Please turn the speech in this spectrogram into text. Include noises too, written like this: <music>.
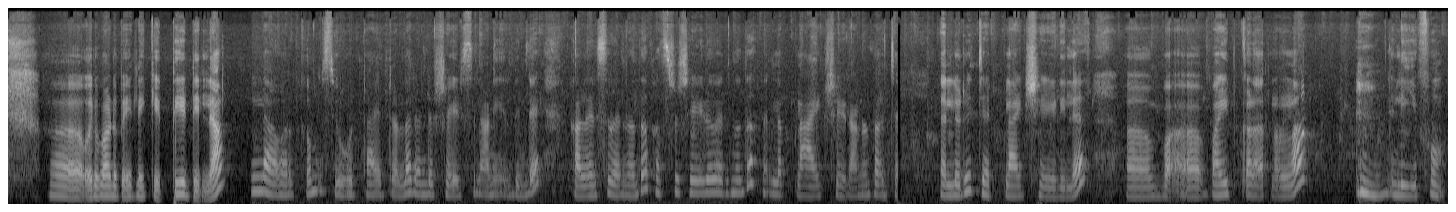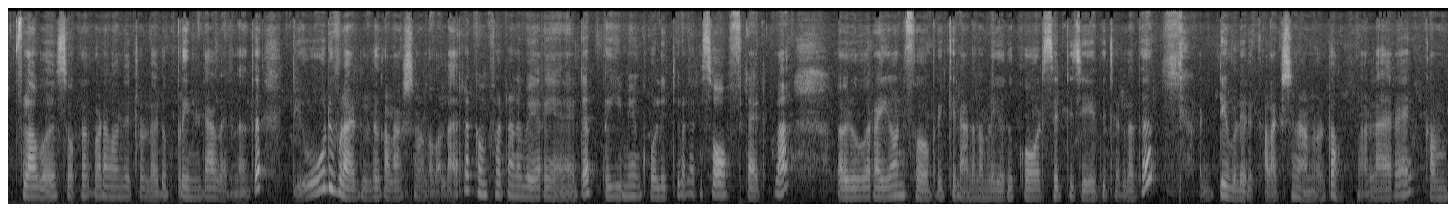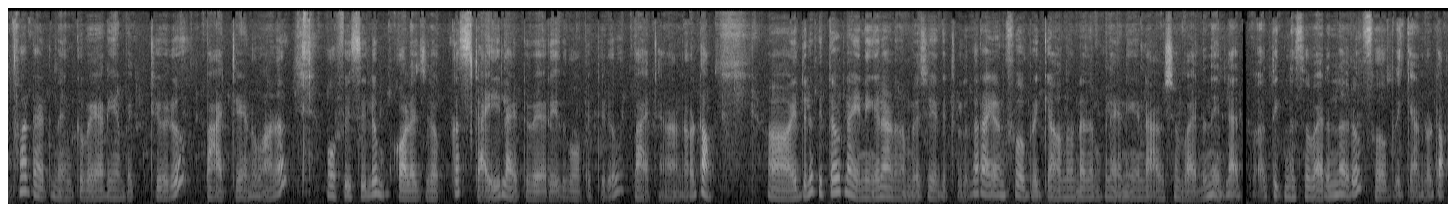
ഒരുപാട് പേരിലേക്ക് എത്തിയിട്ടില്ല. എല്ലാവർക്കും സ്യൂട്ടായിട്ടുള്ള രണ്ട് ഷെയ്ഡ്സിലാണ് ഇതിന്റെ കളേഴ്സ് വരുന്നത്. ഫസ്റ്റ് ഷെയ്ഡ് വരുന്നത് നല്ല ബ്ലാക്ക് ഷെയ്ഡാണ് കേട്ടോ. നല്ലൊരു ജെറ്റ് ബ്ലാക്ക് ഷെയ്ഡിൽ വൈറ്റ് കളറിലുള്ള <clears throat> ലീഫും ഫ്ലവേഴ്സും ഒക്കെ കൂടെ വന്നിട്ടുള്ള ഒരു പ്രിന്റാണ് വരുന്നത്. ബ്യൂട്ടിഫുൾ ആയിട്ടുള്ളൊരു കളക്ഷനാണ് വളരെ കംഫർട്ടാണ് വെയർ ചെയ്യാനായിട്ട്. പ്രീമിയം ക്വാളിറ്റി വളരെ സോഫ്റ്റ് ആയിട്ടുള്ള ഒരു റയോൺ ഫാബ്രിക്കിലാണ് നമ്മൾ ഈ ഒരു കോഡ് സെറ്റ് ചെയ്തിട്ടുള്ളത്. അടിപൊളി ഒരു കളക്ഷനാണ് കേട്ടോ. വളരെ കംഫർട്ടായിട്ട് നിങ്ങൾക്ക് വെയർ ചെയ്യാൻ പറ്റിയൊരു പാറ്റേണുമാണ്. ഓഫീസിലും കോളേജിലും ഒക്കെ സ്റ്റൈലായിട്ട് വെയർ ചെയ്ത് പോകാൻ പറ്റിയൊരു പാറ്റേൺ ആണ് കേട്ടോ. ഇതിൽ വിത്തൗട്ട് ലൈനിങ്ങിലാണ് നമ്മൾ ചെയ്തിട്ടുള്ളത്. റയോൺ ഫാബ്രിക് ആവുന്നതുകൊണ്ട് നമുക്ക് ലൈനിങ്ങിന്റെ ആവശ്യം വരുന്നില്ല. തിക്നെസ് വരുന്ന ഒരു ഫാബ്രിക്കാണ് കേട്ടോ.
